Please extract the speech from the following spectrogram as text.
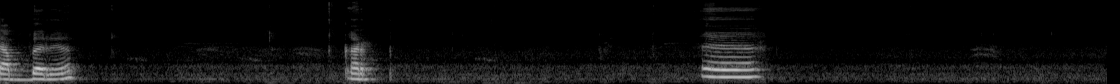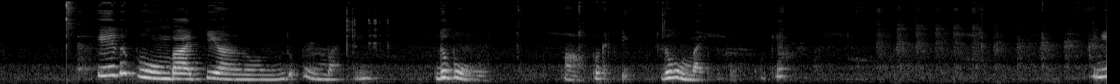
ഡബ്ബറ് കറുപ്പ്. ഏത് പൂമ്പാറ്റിയാണ് ഇത് പൂമ്പാറ്റി. ഇത് പൂവ്. ആ അപ്പോൾ കിട്ടി. ഇത് പൂമ്പാറ്റി. ഓക്കെ. ഇനി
